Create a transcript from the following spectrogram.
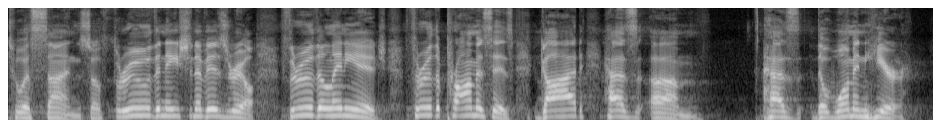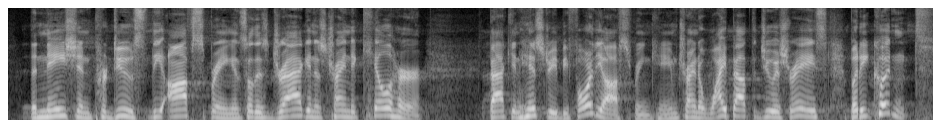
to a son. So, through the nation of Israel, through the lineage, through the promises, God has, um, has the woman here, the nation, produced the offspring. And so, this dragon is trying to kill her back in history before the offspring came, trying to wipe out the Jewish race, but he couldn't.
